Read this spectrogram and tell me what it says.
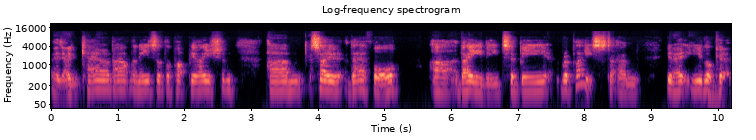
They don't care about the needs of the population. Um, so, therefore, uh, they need to be replaced. And, you know, you look at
